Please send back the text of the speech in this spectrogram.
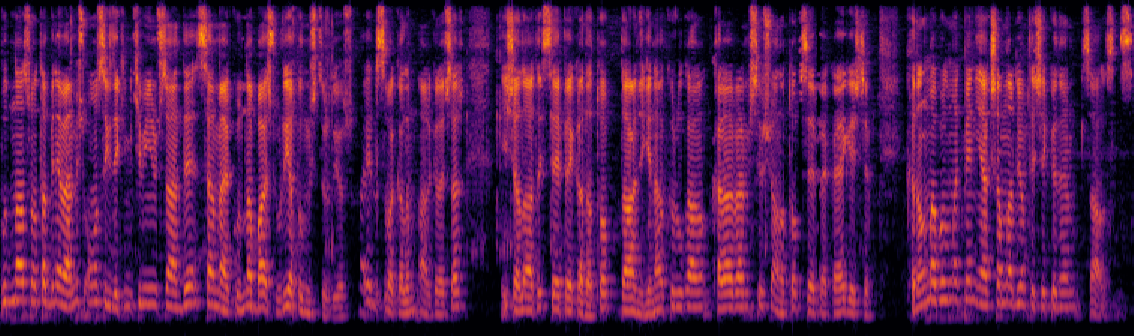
Bundan sonra tabi ne vermiş? 18 Ekim 2023 tarihinde sermaye kuruluna başvuru yapılmıştır diyor. Hayırlısı bakalım arkadaşlar. İnşallah artık SPK'da top daha önce genel kurul kar- karar vermişti ve şu anda top SPK'ya geçti. Kanalıma abone olmak için iyi akşamlar diyorum. Teşekkür ederim. Sağ olasınız.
